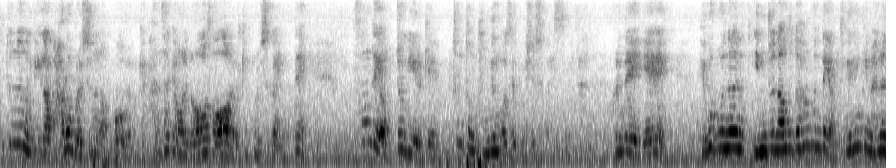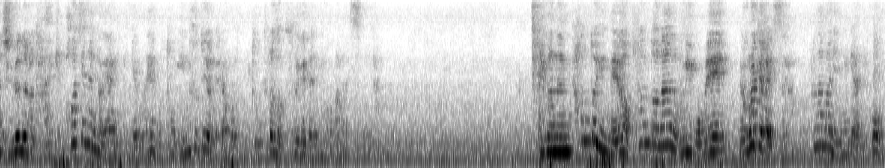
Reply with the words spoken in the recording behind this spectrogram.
후두는 우리가 바로 볼 수는 없고 이렇게 반사경을 넣어서 이렇게 볼 수가 있는데 성대 옆쪽이 이렇게 퉁퉁 붓는 것을 보실 수가 있습니다. 그런데 이게 대부분은 인두나 후두 한 군데 염증이 생기면은 주변으로 다 이렇게 퍼지는 경향이 있기 때문에 보통 인후두염이라고 통틀어서 부르게 되는 경우가 많습니다. 이거는 편도인데요. 편도는 우리 몸에 여러 개가 있어요. 하나만 있는 게 아니고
